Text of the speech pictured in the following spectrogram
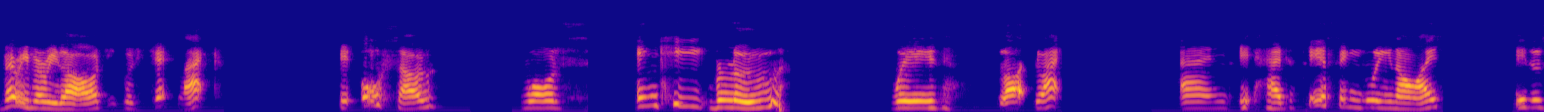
very, very large. It was jet black. It also was inky blue with light black and it had piercing green eyes. It had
